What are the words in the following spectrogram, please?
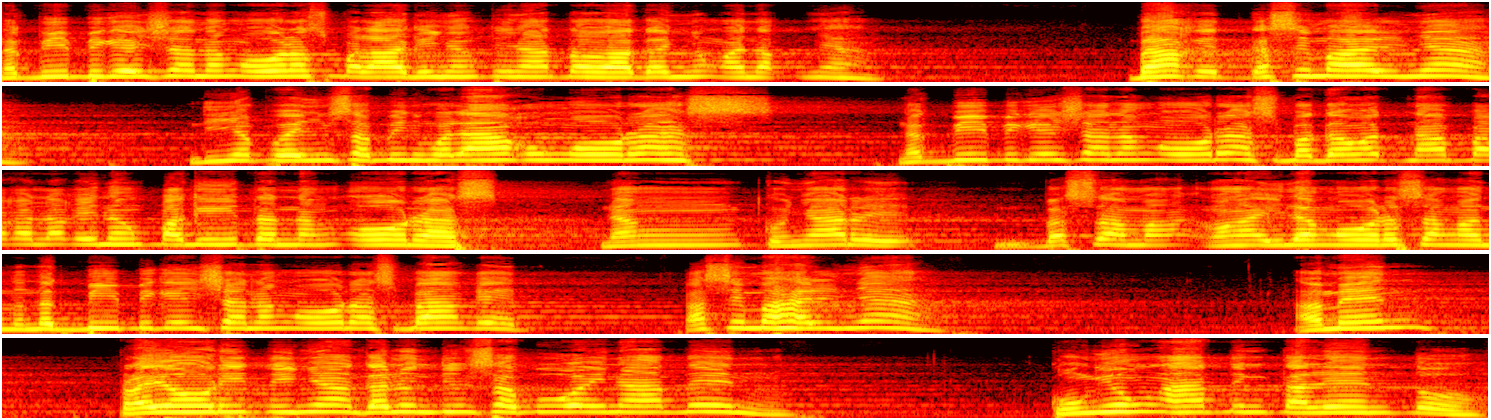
nagbibigay siya ng oras, palagi niyang tinatawagan yung anak niya. Bakit? Kasi mahal niya. Hindi niya pwedeng sabihin, wala akong oras. Nagbibigay siya ng oras, bagamat napakalaki ng pagitan ng oras, ng, kunyari, basta mga, ilang oras ang ano, nagbibigay siya ng oras. Bakit? Kasi mahal niya. Amen? Priority niya, ganun din sa buhay natin. Kung yung ating talento,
